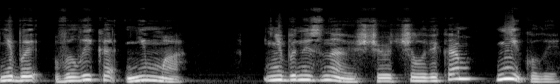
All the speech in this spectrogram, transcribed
ніби велика німа, ніби не знаю, що чоловікам ніколи,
